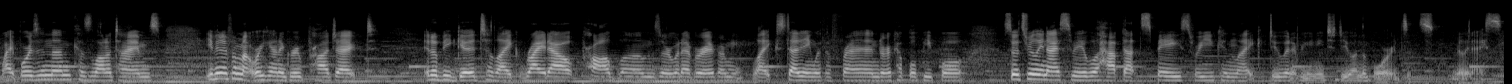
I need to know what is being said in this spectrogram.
whiteboards in them because a lot of times, even if I'm not working on a group project, it'll be good to like write out problems or whatever if I'm like studying with a friend or a couple people. So it's really nice to be able to have that space where you can like do whatever you need to do on the boards. It's really nice.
